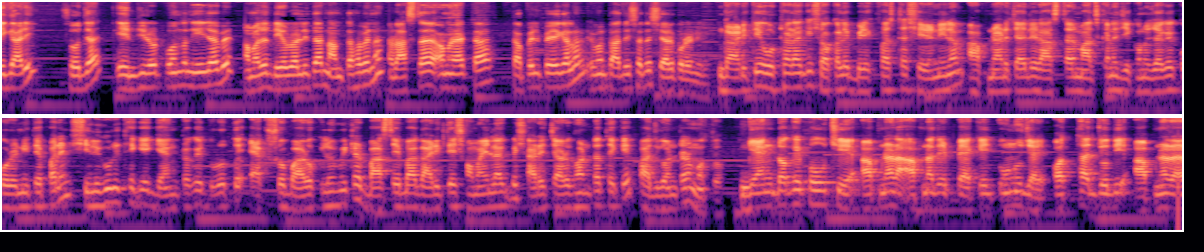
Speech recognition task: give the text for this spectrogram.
এই গাড়ি সোজা এমজি রোড পর্যন্ত নিয়ে যাবে। আমাদের দেউরালিতে আর নামতে হবে না। রাস্তায় আমরা একটা কাপেল পেয়ে গেলাম এবং তাদের সাথে শেয়ার করে নিই গাড়িতে ওঠার আগে সকালে ব্রেকফাস্টটা সেরে নিলাম। আপনারা চাইলে রাস্তার মাঝখানে যে কোনো জায়গায় করে নিতে পারেন। শিলিগুড়ি থেকে গ্যাংটকের দূরত্ব একশো বারো কিলোমিটার। বাসে বা গাড়িতে সময় লাগবে সাড়ে চার ঘণ্টা থেকে পাঁচ ঘণ্টার মতো। গ্যাংটকে পৌঁছে আপনারা আপনাদের প্যাকেজ অনুযায়ী, অর্থাৎ যদি আপনারা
